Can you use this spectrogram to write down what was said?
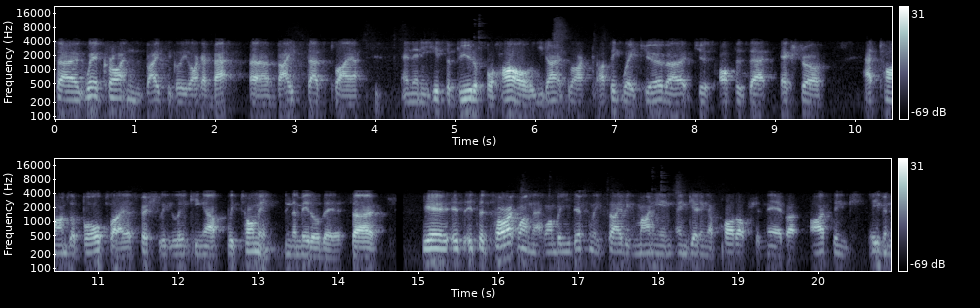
So where Crichton's basically like a bat, uh, base stats player, and then he hits a beautiful hole. You don't like. I think where Gerbo just offers that extra at times a ball play, especially linking up with Tommy in the middle there. So yeah, it's, it's a tight one, that one, but you're definitely saving money and, and getting a pod option there. But I think even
